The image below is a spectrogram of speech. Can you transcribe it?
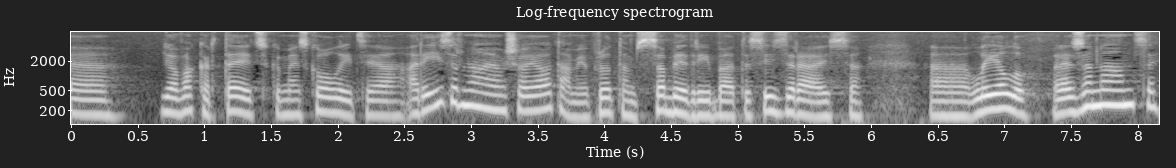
uh, jau vakar teicu, ka mēs koalīcijā arī izrunājam šo jautājumu, jo, protams, sabiedrībā tas izraisa uh, lielu rezonanci,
